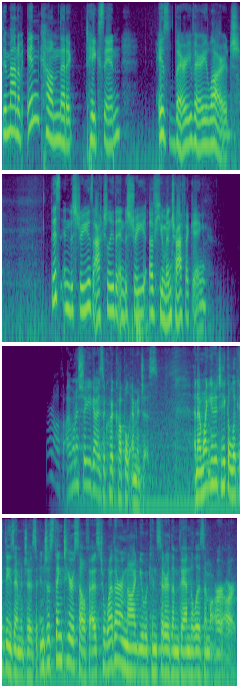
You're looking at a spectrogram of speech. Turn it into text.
the amount of income that it takes in is very, very large. This industry is actually the industry of human trafficking. Start off, I want to show you guys a quick couple images. And I want you to take a look at these images and just think to yourself as to whether or not you would consider them vandalism or art.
